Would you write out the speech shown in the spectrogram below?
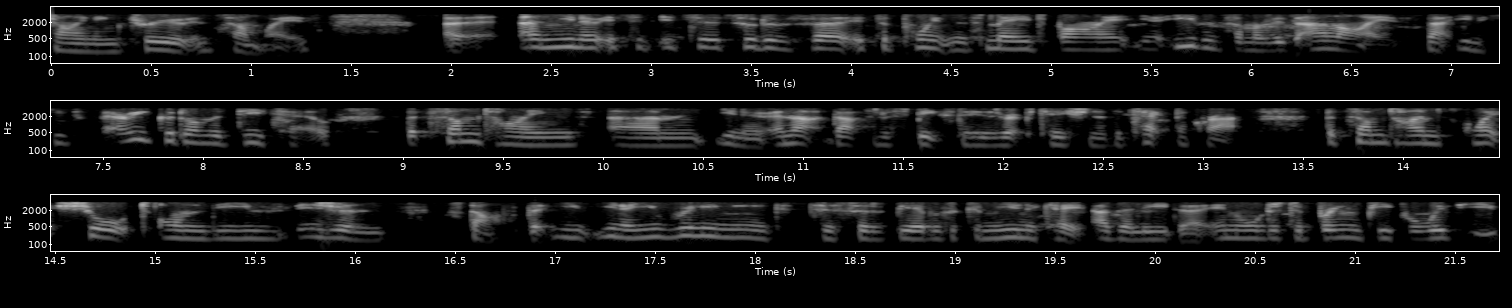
shining through in some ways. Uh, and you know, it's it's a sort of uh, it's a point that's made by you know, even some of his allies that you know he's very good on the detail, but sometimes um, you know, and that that sort of speaks to his reputation as a technocrat, but sometimes quite short on the vision stuff that you you know you really need to sort of be able to communicate as a leader in order to bring people with you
